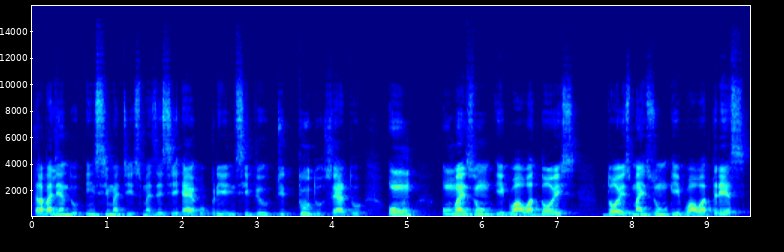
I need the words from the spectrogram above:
trabalhando em cima disso. Mas esse é o princípio de tudo, certo? 1, 1 mais 1 igual a 2, 2 mais 1 igual a 3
